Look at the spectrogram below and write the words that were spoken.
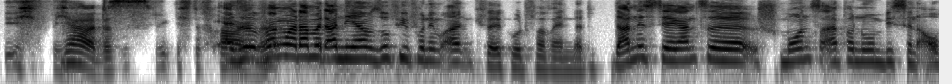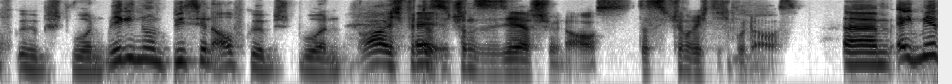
Ich, ja, das ist wirklich eine Frage. Also ne? fangen wir damit an, die haben so viel von dem alten Quellcode verwendet. Dann ist der ganze Schmonz einfach nur ein bisschen aufgehübscht worden. Wirklich nur ein bisschen aufgehübscht worden. Oh, ich finde, das sieht schon sehr schön aus. Das sieht schon richtig gut aus. Ähm, ey, mir,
